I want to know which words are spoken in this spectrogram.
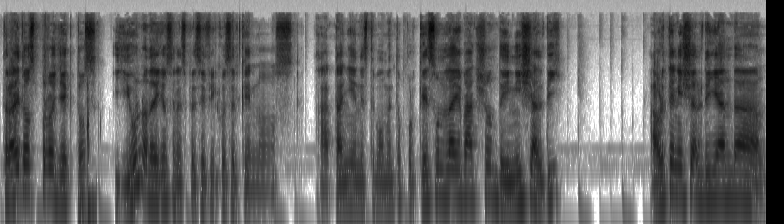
Trae dos proyectos y uno de ellos en específico es el que nos atañe en este momento porque es un live action de Initial D. Ahorita Initial D anda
